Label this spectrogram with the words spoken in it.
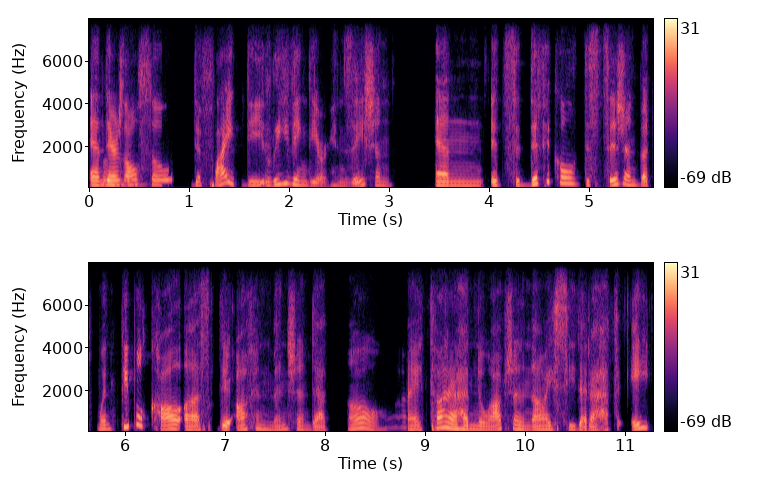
And there's mm-hmm. also the flight, the leaving the organization and it's a difficult decision, but when people call us, they often mention that, oh, I thought I had no option and now I see that I have eight.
